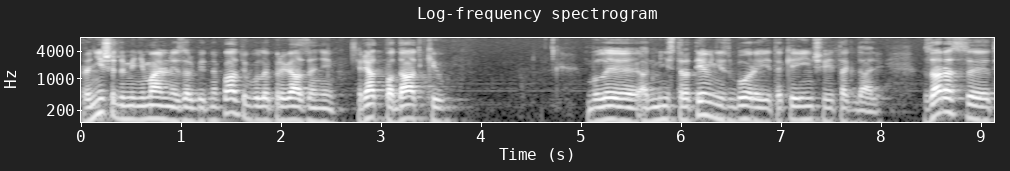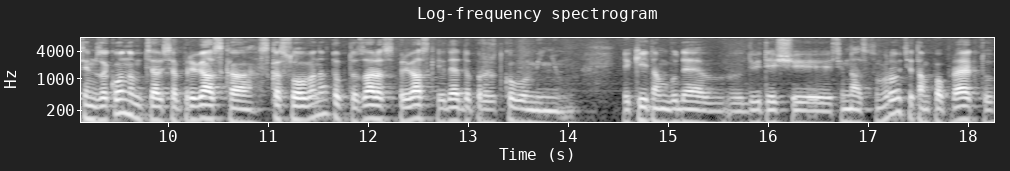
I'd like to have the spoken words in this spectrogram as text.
Раніше до мінімальної заробітної плати були прив'язані ряд податків, були адміністративні збори і таке інше, і так далі. Зараз е, цим законом ця вся прив'язка скасована, тобто зараз прив'язка йде до прожиткового мінімуму, який там буде в 2017 році, там по проекту,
